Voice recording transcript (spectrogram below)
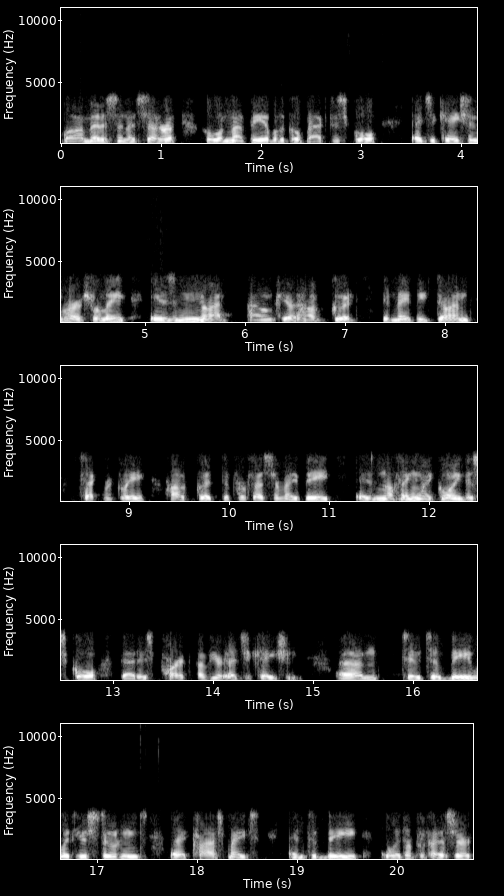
law, medicine, etc., who will not be able to go back to school. Education virtually is not, I don't care how good it may be done technically, how good the professor may be, is nothing like going to school. That is part of your education. Um, to, to be with your students, uh, classmates, and to be with a professor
